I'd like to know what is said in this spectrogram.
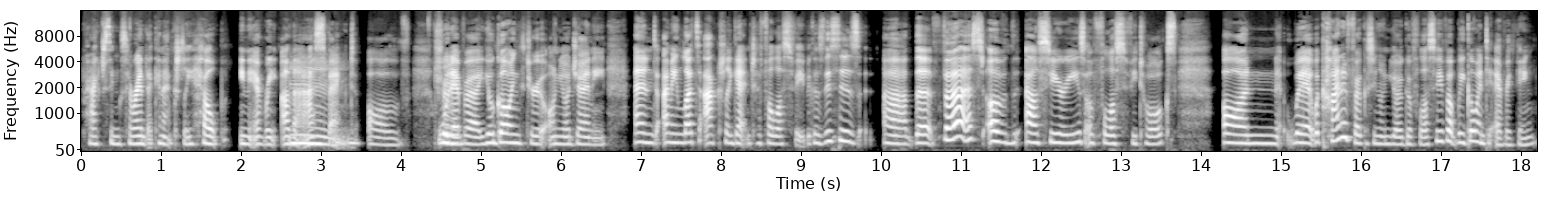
practicing surrender can actually help in every other Mm. aspect of True. whatever you're going through on your journey. And I mean, let's actually get into philosophy because this is uh, the first of our series of philosophy talks on where we're kind of focusing on yoga philosophy, but we go into everything.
